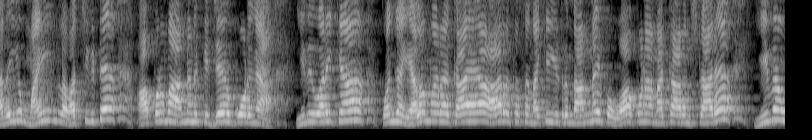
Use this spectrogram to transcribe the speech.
அதையும் மைண்டில் வச்சுக்கிட்டு அப்புறமா அண்ணனுக்கு ஜே போடுங்க. இது வரைக்கும் கொஞ்சம் இளமர காயாக ஆர்எஸ்எஸ்ஸை நக்கிக்கிட்டு இருந்த அண்ணன் இப்போ ஓப்பனாக நக்க ஆரம்பிச்சிட்டாரு. இவன்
